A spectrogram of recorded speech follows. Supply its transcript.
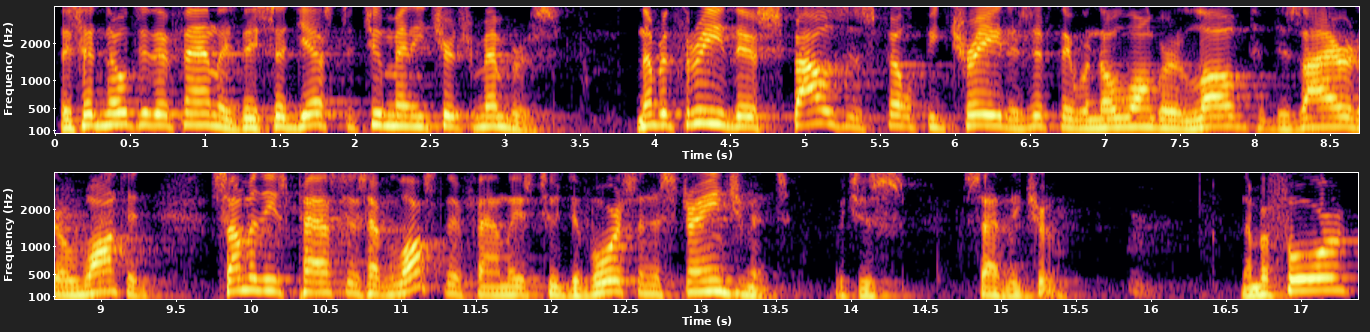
They said no to their families. They said yes to too many church members. Number three, their spouses felt betrayed as if they were no longer loved, desired, or wanted. Some of these pastors have lost their families to divorce and estrangement, which is sadly true. Number four,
